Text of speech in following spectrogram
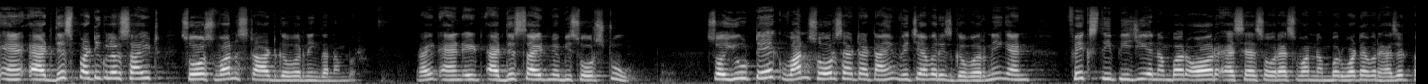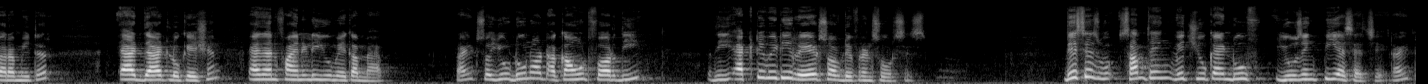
at this particular site source 1 start governing the number right and it at this site may be source 2. So, you take one source at a time whichever is governing and fix the PGA number or SS or S1 number whatever hazard parameter at that location and then finally you make a map right. So, you do not account for the the activity rates of different sources. This is something which you can do using PSHA, right?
